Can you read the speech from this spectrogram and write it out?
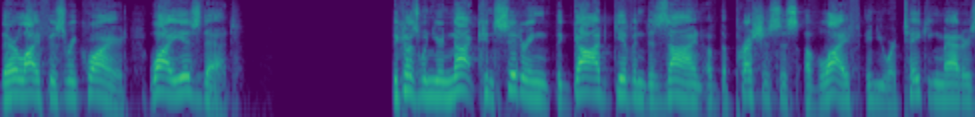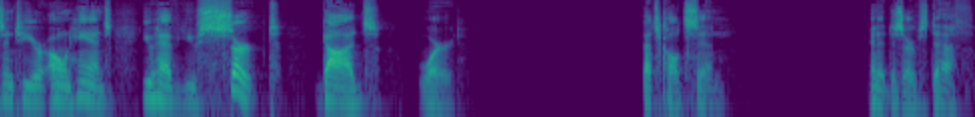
their life is required. Why is that? Because when you're not considering the God given design of the preciousness of life and you are taking matters into your own hands, you have usurped God's word. That's called sin. And it deserves death.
